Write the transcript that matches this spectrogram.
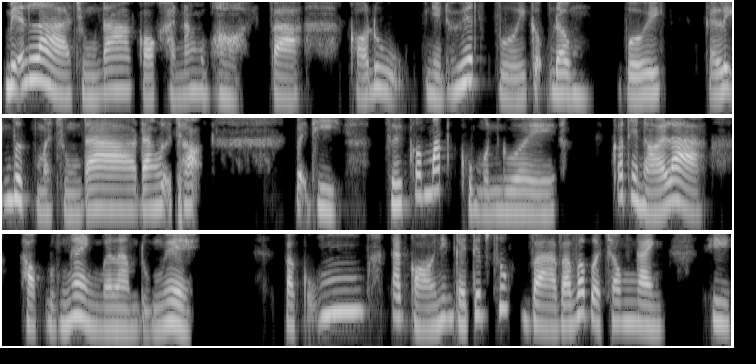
miễn là chúng ta có khả năng học hỏi và có đủ nhiệt huyết với cộng đồng, với cái lĩnh vực mà chúng ta đang lựa chọn. Vậy thì dưới con mắt của một người có thể nói là học đúng ngành và làm đúng nghề và cũng đã có những cái tiếp xúc và va vấp ở trong ngành, thì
